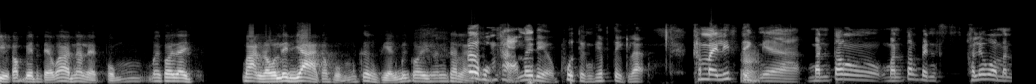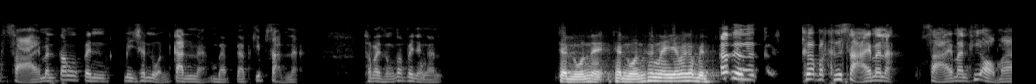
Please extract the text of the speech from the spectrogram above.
อยู่ครับเบนแต่ว่านั่นแหละผมไม่ค่อยได้ บ้านเราเล่นยากครับผมเครื่องเสียงไม่ค่อยนั้นเท่าไหร่เออผมถามเลยเดี๋ยวพูดถึงลิปสติกแล้วทำไมลิปสติกอ่าเนี่ยมันต้องมันต้องเป็นเขาเรียกว่ามันสายมันต้องเป็นมีฉนวนกันน่ะ แบบแบบกิฟสันน่ะทำไมถึงต้องเป็นอย่างนั้นฉนวนไหนฉนวนข้างในใช่ไหมครับเบนก็คือคือคือสายมันอะสายมันที่ออกมา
